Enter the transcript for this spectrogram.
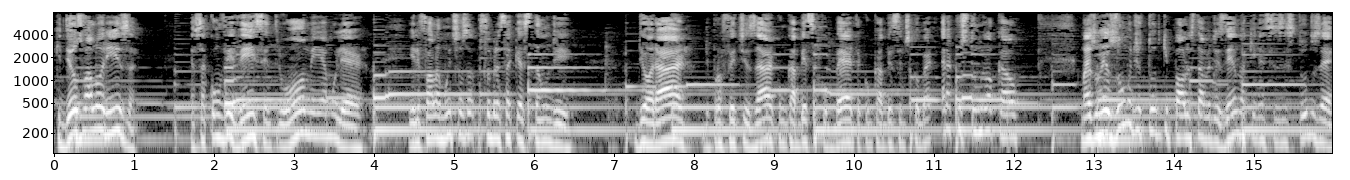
que Deus valoriza essa convivência entre o homem e a mulher. Ele fala muito sobre essa questão de, de orar, de profetizar com cabeça coberta, com cabeça descoberta. Era costume local. Mas o resumo de tudo que Paulo estava dizendo aqui nesses estudos é:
